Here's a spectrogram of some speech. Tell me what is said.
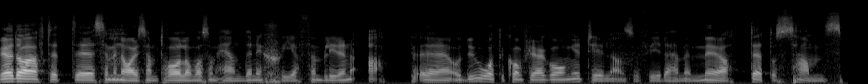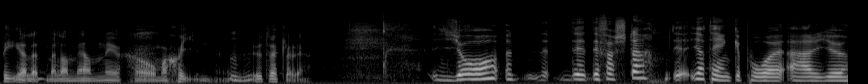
Vi har idag haft ett eh, seminariesamtal om vad som händer när chefen blir en app. Eh, och du återkom flera gånger till, Ann-Sofie, det här med mötet och samspelet mellan människa och maskin. Mm. Utveckla det. Ja, det, det första jag tänker på är ju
